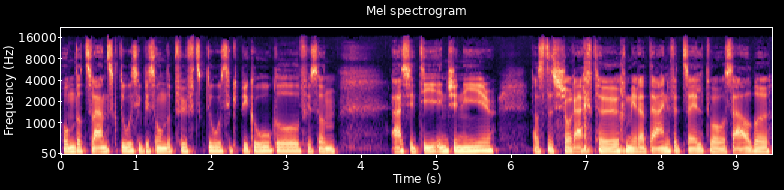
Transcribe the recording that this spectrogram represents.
120.000 bis 150.000 bei Google für so einen ICT-Ingenieur. Also das ist schon recht hoch. Mir hat einer erzählt, der selber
